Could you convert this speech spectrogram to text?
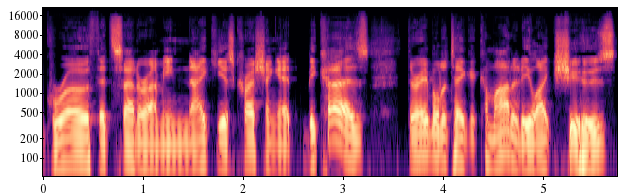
growth, et cetera. I mean Nike is crushing it because they're able to take a commodity like shoes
